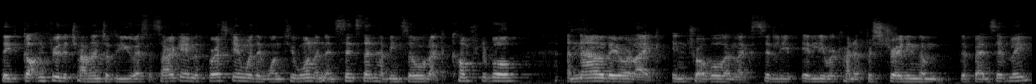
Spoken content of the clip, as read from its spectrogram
they'd gotten through the challenge of the USSR game, the first game where they won two one, and then since then have been so like comfortable. And now they were like in trouble, and like Italy, Italy were kind of frustrating them defensively.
